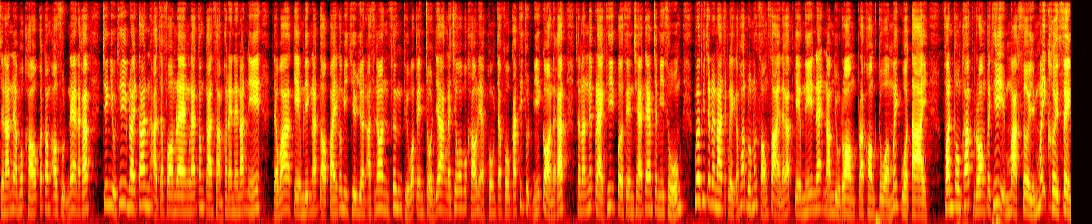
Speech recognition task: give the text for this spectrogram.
ฉะนั้นเนี่ยพวกเขาก็ต้องเอาสุดแน่นะครับจริงอยู่ที่ไบรตันอาจจะฟอร์มแรงและต้องการ3คะแนนในนัดนี้ แต่ว่าเกมลีกนัดต่อไปก็มีคิวเยือนอาร์เซนอลซึ่งถือว่าเป็นโจทย์ยากและเชื่อว่าพวกเขาเนี่ยคงจะโฟกัสที่จุดนี้ก่อนนะครับฉะนั้นไม่แปลกที่เปอร์เซ็นต์แชร์แต้มจะมีสูง เมื่อพิจารณาจากเลทกับภาพรวมทั้งสองฝ่ายนะครับเกมนี้แนะนำอยู่รองประคองตัวไม่กลัวตายฟันธงครับรองไปที่หมากเซยไม่เคยเซ็ง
